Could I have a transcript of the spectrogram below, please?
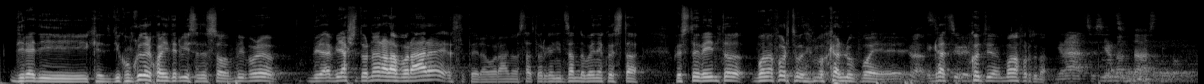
Direi di, che- di concludere qua l'intervista. Adesso vi, volevo- vi- vi lascio tornare a lavorare. State lavorando, state organizzando bene questa- questo evento. Buona fortuna, in bocca al lupo e e grazie. continua- buona fortuna. Grazie, sia fantastico.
